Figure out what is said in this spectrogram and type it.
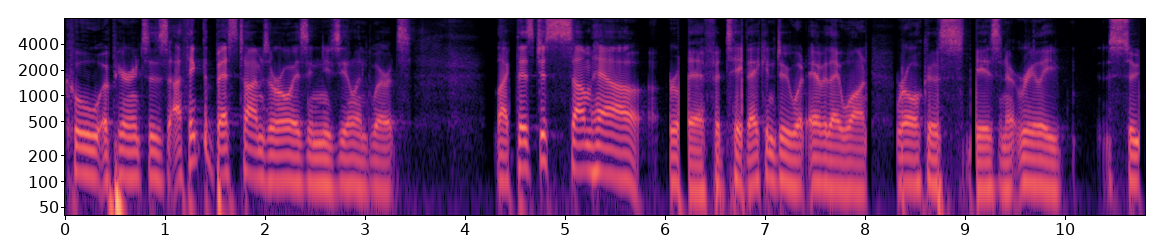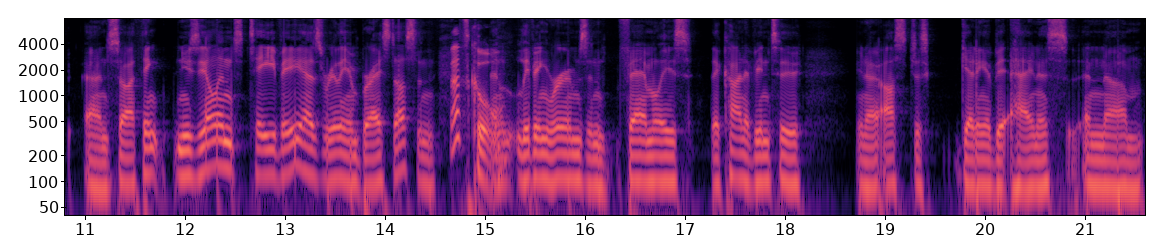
cool appearances. I think the best times are always in New Zealand, where it's like there's just somehow there for TV. They can do whatever they want. Raucous is, and it really suits. And so I think New Zealand TV has really embraced us, and That's cool. and living rooms and families. They're kind of into, you know, us just getting a bit heinous. And um,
